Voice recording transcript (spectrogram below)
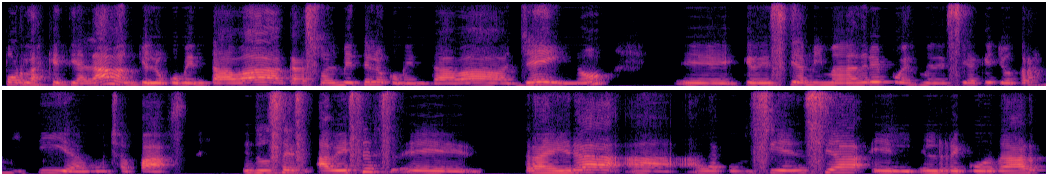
por las que te alaban, que lo comentaba, casualmente lo comentaba Jane, ¿no? Eh, que decía mi madre, pues me decía que yo transmitía mucha paz. Entonces, a veces traer a, la conciencia el, recordar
